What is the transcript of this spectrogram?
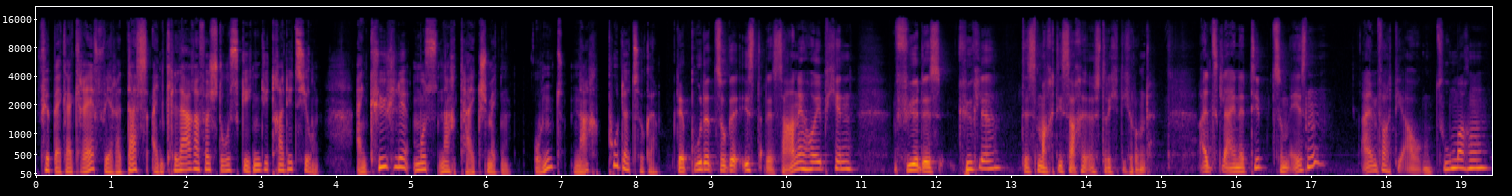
Für Bäcker Gräf wäre das ein klarer Verstoß gegen die Tradition. Ein Küchle muss nach Teig schmecken und nach Puderzucker. Der Puderzucker ist das Sahnehäubchen für das Küchle. Das macht die Sache erst richtig rund. Als kleiner Tipp zum Essen, einfach die Augen zumachen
